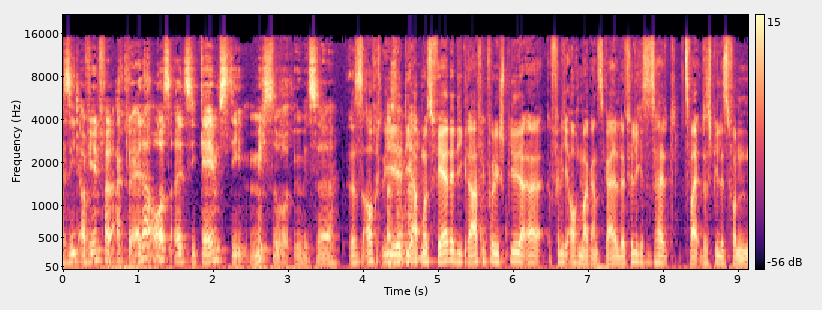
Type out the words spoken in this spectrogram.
sieht auf jeden Fall aktueller aus als die Games, die mich so übelste. Das ist auch die, die? Atmosphäre, die Grafik von dem Spiel, äh, finde ich auch mal ganz geil. Natürlich ist es halt, zwei, das Spiel ist von,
